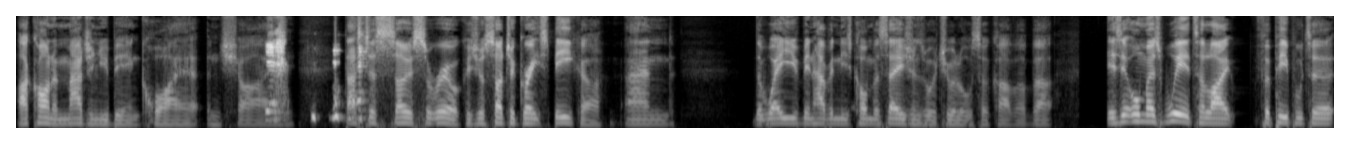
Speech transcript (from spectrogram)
I can't imagine you being quiet and shy. Yeah. That's just so surreal because you're such a great speaker and the way you've been having these conversations, which we'll also cover. But is it almost weird to like for people to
